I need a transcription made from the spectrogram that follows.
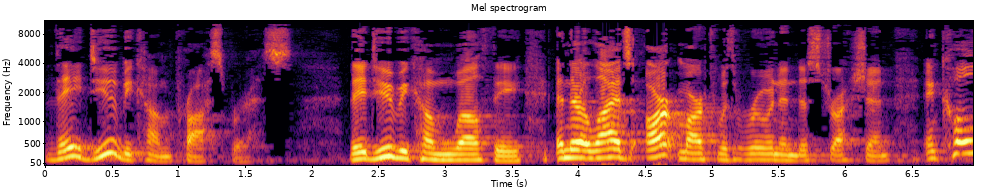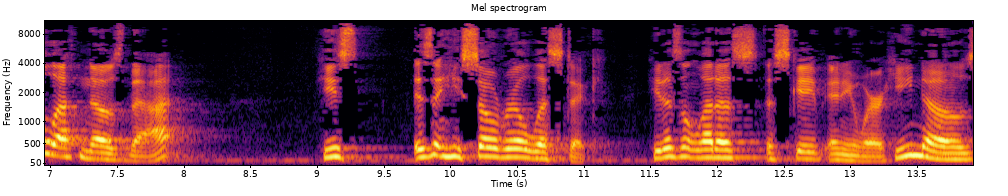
They do become prosperous. They do become wealthy, and their lives aren't marked with ruin and destruction. And Koheleth knows that. He's, isn't he so realistic? He doesn't let us escape anywhere. He knows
